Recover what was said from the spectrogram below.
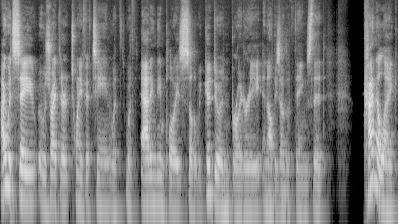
I would say it was right there at 2015 with with adding the employees so that we could do embroidery and all these other things that kind of like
